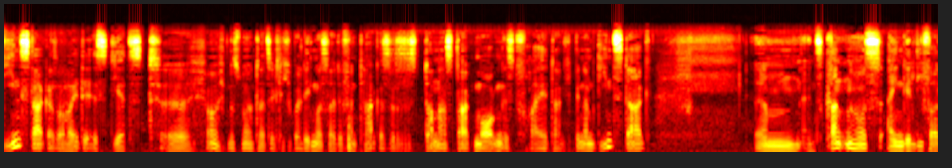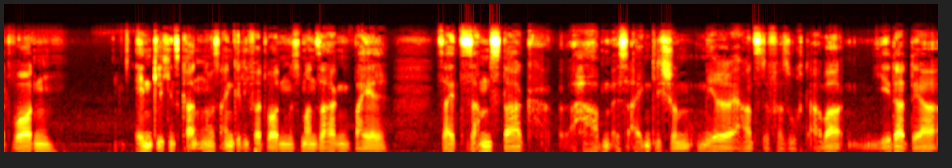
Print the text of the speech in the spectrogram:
Dienstag, also heute ist jetzt, äh, ja, ich muss mal tatsächlich überlegen, was heute für ein Tag ist. Es ist Donnerstag, morgen ist Freitag. Ich bin am Dienstag ähm, ins Krankenhaus eingeliefert worden. Endlich ins Krankenhaus eingeliefert worden, muss man sagen, weil seit Samstag haben es eigentlich schon mehrere Ärzte versucht. Aber jeder, der,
